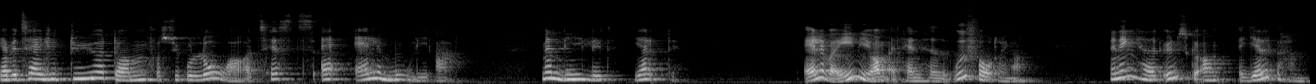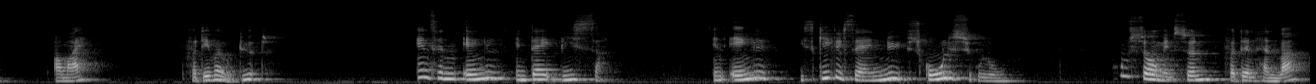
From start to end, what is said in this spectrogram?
Jeg betalte dyre domme for psykologer og tests af alle mulige arter. Men lige lidt hjalp det. Alle var enige om, at han havde udfordringer, men ingen havde et ønske om at hjælpe ham og mig, for det var jo dyrt. Indtil en engel en dag viste sig. En engel i skikkelse af en ny skolepsykolog. Hun så min søn for den han var,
